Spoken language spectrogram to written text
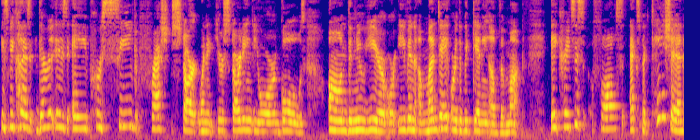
is because there is a perceived fresh start when it, you're starting your goals on the new year or even a Monday or the beginning of the month it creates this false expectation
